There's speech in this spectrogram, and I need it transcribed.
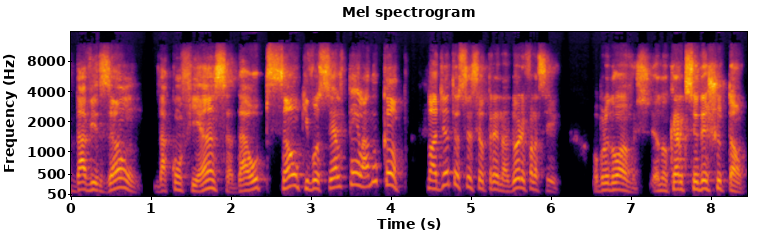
da visão, da confiança, da opção que você tem lá no campo. Não adianta eu ser seu treinador e falar assim, ô Bruno Alves, eu não quero que você dê chutão.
